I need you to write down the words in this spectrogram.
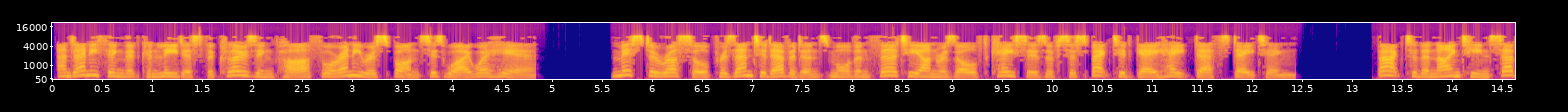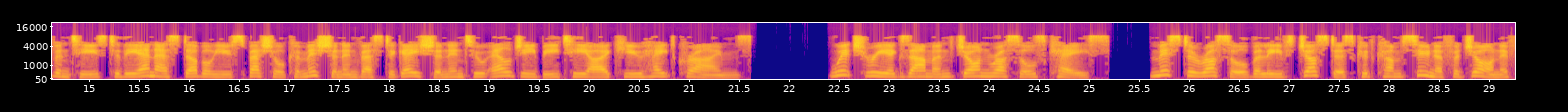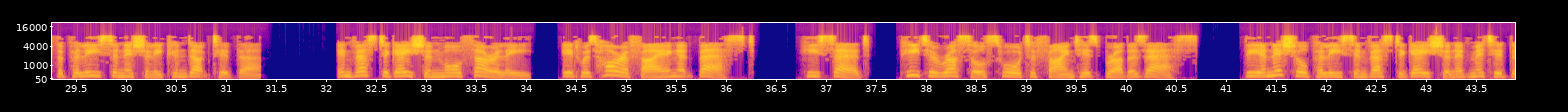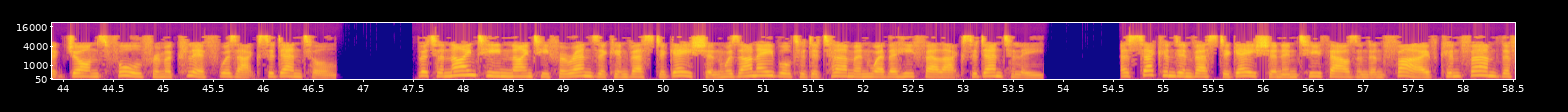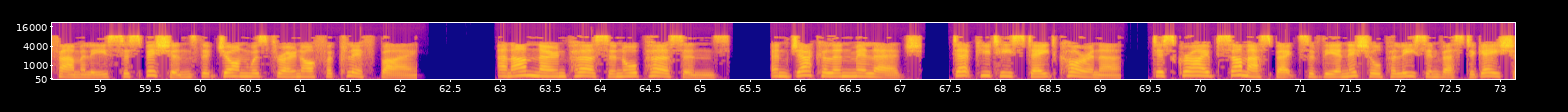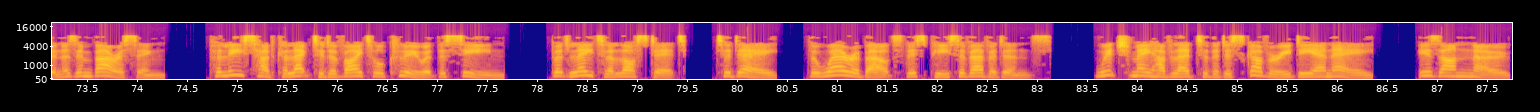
And anything that can lead us the closing path or any response is why we're here. Mr. Russell presented evidence more than 30 unresolved cases of suspected gay hate deaths dating back to the 1970s to the NSW Special Commission investigation into LGBTIQ hate crimes, which re-examined John Russell's case. Mr. Russell believes justice could come sooner for John if the police initially conducted the investigation more thoroughly. It was horrifying at best. He said. Peter Russell swore to find his brother's S. The initial police investigation admitted that John's fall from a cliff was accidental. But a 1990 forensic investigation was unable to determine whether he fell accidentally. A second investigation in 2005 confirmed the family's suspicions that John was thrown off a cliff by an unknown person or persons. And Jacqueline Milledge, deputy state coroner, described some aspects of the initial police investigation as embarrassing. Police had collected a vital clue at the scene, but later lost it. Today, the whereabouts this piece of evidence which may have led to the discovery DNA, is unknown.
